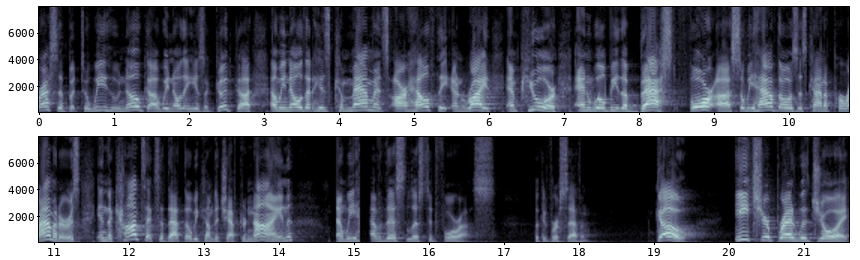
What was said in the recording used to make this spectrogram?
oppressive, but to we who know God, we know that He is a good God, and we know that His commandments are healthy and right and pure and will be the best for us. So we have those as kind of parameters. In the context of that, though, we come to chapter 9, and we have this listed for us. Look at verse 7. Go, eat your bread with joy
